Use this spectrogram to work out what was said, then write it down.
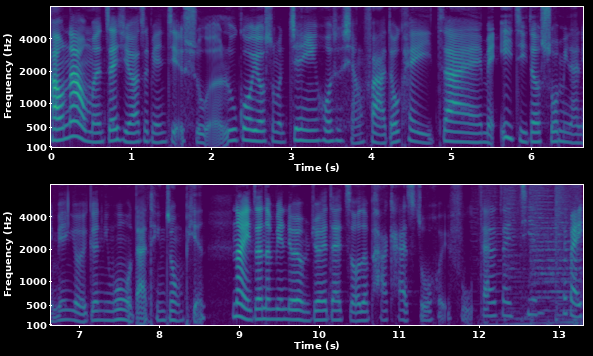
好，那我们这一集到这边结束了。如果有什么建议或是想法，都可以在每一集的说明栏里面有一个你问我答听众篇。那你在那边留言，我们就会在之后的 podcast 做回复。大家再见，拜拜。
